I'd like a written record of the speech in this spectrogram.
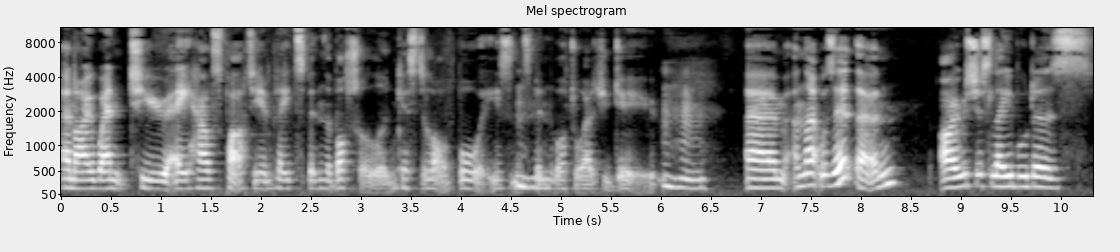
and I went to a house party and played spin the bottle and kissed a lot of boys and spin the bottle as you do. Mm-hmm. Um, and that was it. Then I was just labelled as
